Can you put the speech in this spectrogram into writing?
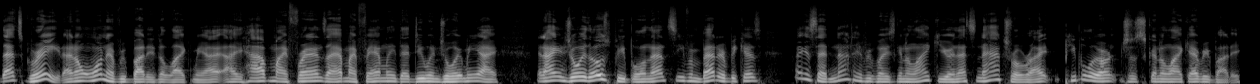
that's great. I don't want everybody to like me. I, I have my friends, I have my family that do enjoy me. I and I enjoy those people, and that's even better because, like I said, not everybody's gonna like you, and that's natural, right? People aren't just gonna like everybody,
